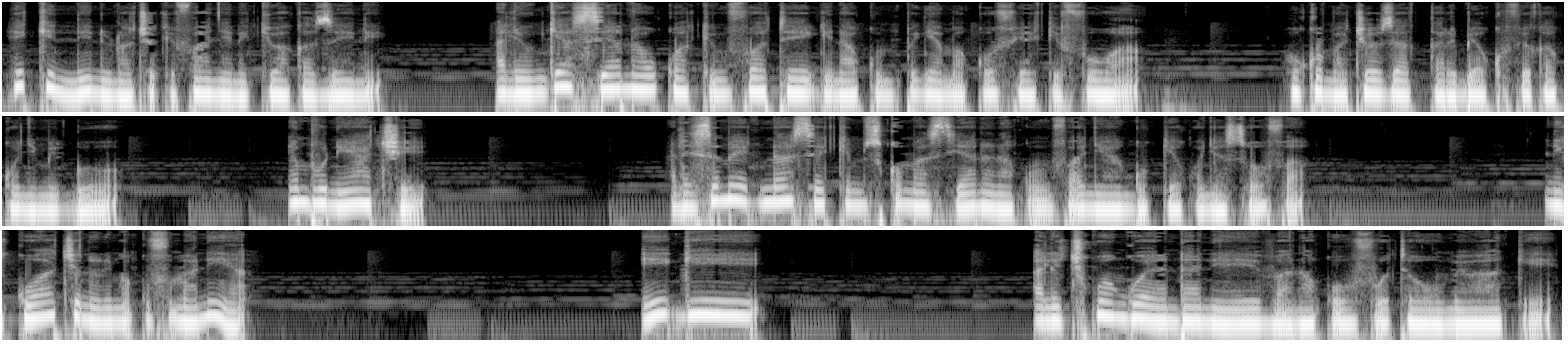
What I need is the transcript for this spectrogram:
hiki ni nini unachokifanya nikiwa kazini? Aliongea Siana huku akimfuata Igi na kumpiga makofi ya kifua huku machozi yakikaribia kufika kwenye miguu. Embu niache. Alisema Ignasi akimsukuma Siana na kumfanya angukie kwenye sofa. Nikuache na nimekufumania. Igi alichukua nguo ya ndani ya Eva na kuufuta uume wake.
